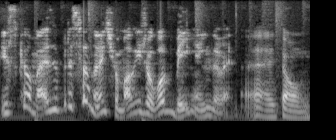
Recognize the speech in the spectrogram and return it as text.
isso que é o mais impressionante. O Malkin jogou bem ainda, velho. É, então,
